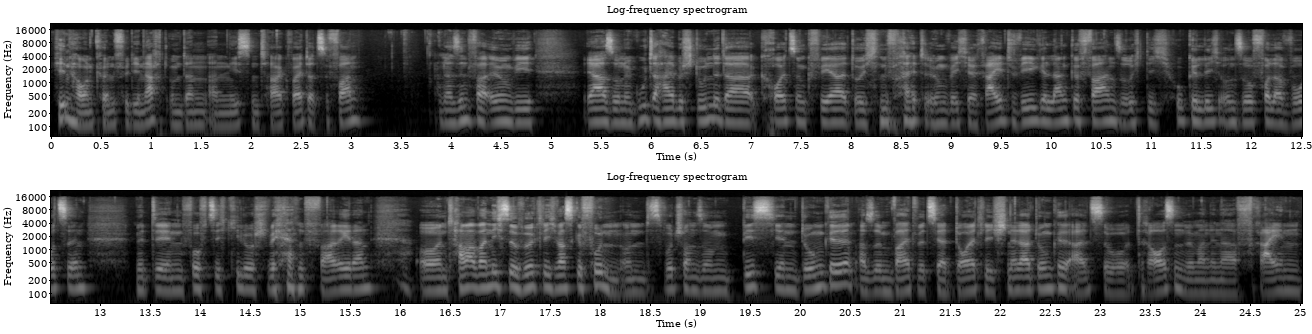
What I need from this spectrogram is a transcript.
hinhauen können für die Nacht, um dann am nächsten Tag weiterzufahren. Und dann sind wir irgendwie ja, so eine gute halbe Stunde da kreuz und quer durch den Wald irgendwelche Reitwege lang gefahren, so richtig huckelig und so voller Wurzeln mit den 50 Kilo schweren Fahrrädern und haben aber nicht so wirklich was gefunden. Und es wurde schon so ein bisschen dunkel. Also im Wald wird es ja deutlich schneller dunkel als so draußen, wenn man in einer freien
